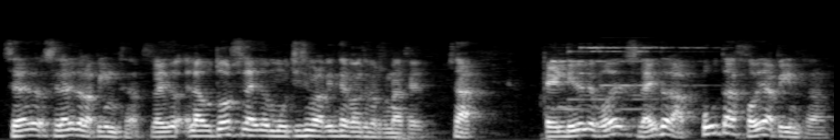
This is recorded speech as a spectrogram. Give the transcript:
Se le ha ido, la pinza. el autor se le ha ido muchísimo la pinza con este personaje. O sea, el nivel de poder se le ha ido la puta jodida pinza.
